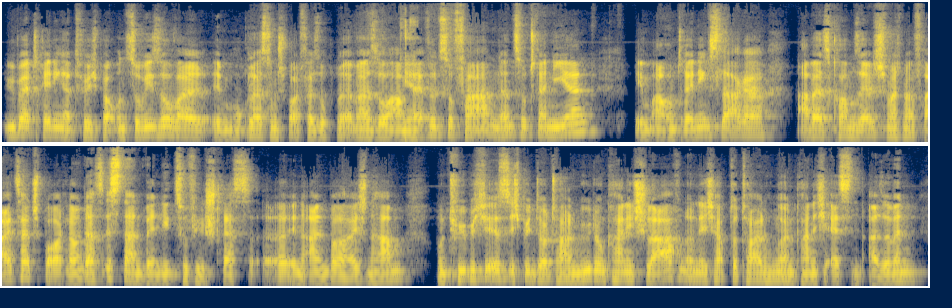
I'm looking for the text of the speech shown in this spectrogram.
Übertraining natürlich bei uns sowieso, weil im Hochleistungssport versucht man immer so am ja. Level zu fahren, ne, zu trainieren eben auch im Trainingslager, aber es kommen selbst manchmal Freizeitsportler und das ist dann, wenn die zu viel Stress äh, in allen Bereichen haben. Und typisch ist, ich bin total müde und kann nicht schlafen und ich habe totalen Hunger und kann nicht essen. Also wenn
